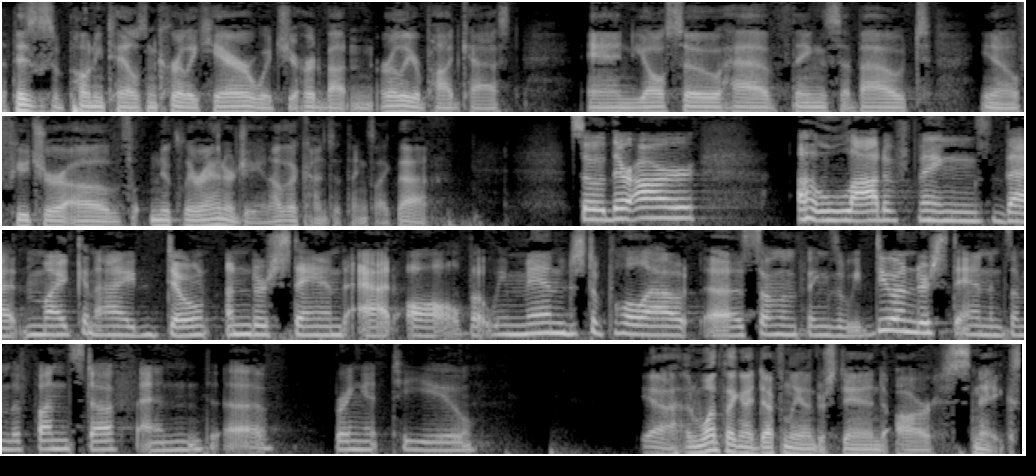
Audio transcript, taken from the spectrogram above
the physics of ponytails and curly hair, which you heard about in an earlier podcast, and you also have things about you know future of nuclear energy and other kinds of things like that. So there are a lot of things that Mike and I don't understand at all, but we managed to pull out uh, some of the things that we do understand and some of the fun stuff and uh, bring it to you. Yeah, and one thing I definitely understand are snakes.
